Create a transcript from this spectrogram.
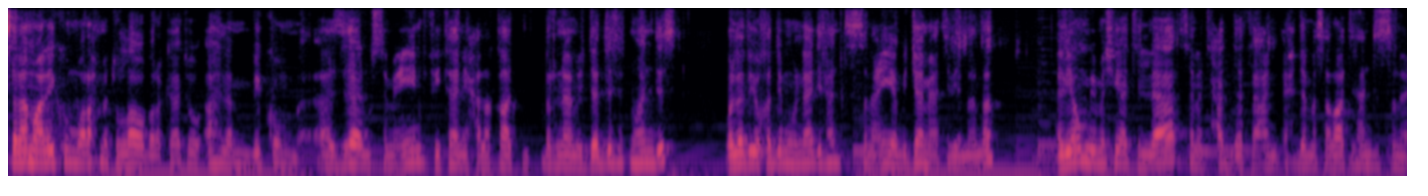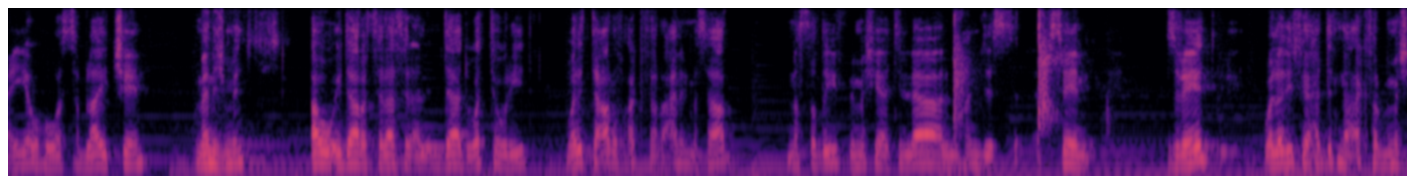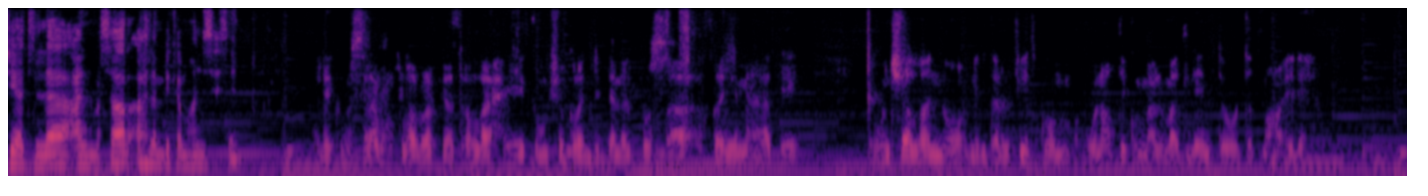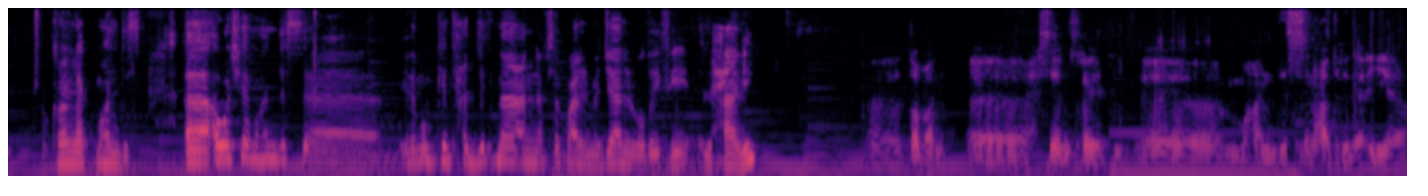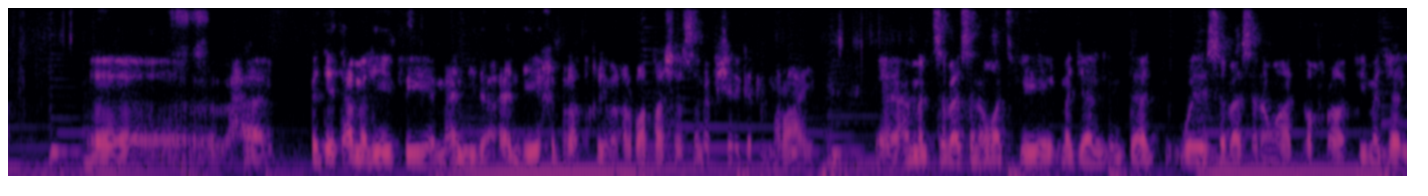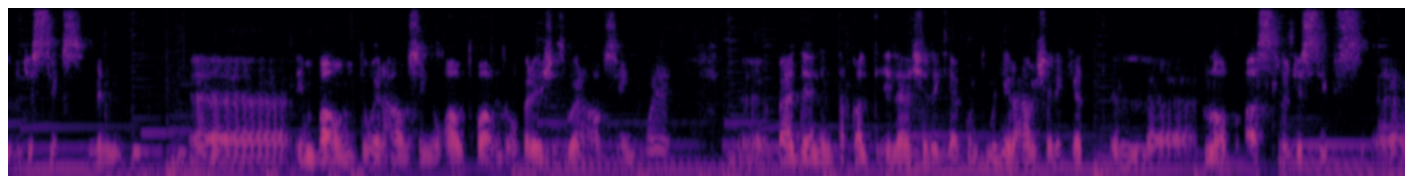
السلام عليكم ورحمة الله وبركاته. أهلا بكم أعزائي المستمعين في ثاني حلقات برنامج دردشة مهندس والذي يقدمه نادي الهندسة الصناعية بجامعة اليمامة. اليوم بمشيئة الله سنتحدث عن إحدى مسارات الهندسة الصناعية وهو ال supply chain management أو إدارة سلاسل الإمداد والتوريد وللتعرف أكثر عن المسار. نستضيف بمشيئة الله المهندس حسين زريد. والذي سيحدثنا أكثر بمشيئة الله عن المسار. أهلا بك مهندس حسين. عليكم السلام ورحمة الله وبركاته. الله يحييكم. وشكرا جدا للفرصة القيمة هذه. وإن شاء الله أنه نقدر نفيدكم ونعطيكم معلومات اللي أنتم تطمحوا إليها. شكرا لك مهندس. آه، أول شيء مهندس آه، إذا ممكن تحدثنا عن نفسك وعن المجال الوظيفي الحالي؟ آه، طبعا. حسين زريد مهندس صناعات غذائية. بديت عملي في عندي عندي خبرة تقريبا 14 سنة في شركة المراعي. عملت سبع سنوات في مجال الإنتاج وسبع سنوات أخرى في مجال ال logistics من inbound warehousing و outbound operations warehousing بعدين انتقلت إلى شركة كنت مدير عام شركة الجلوب اس logistics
